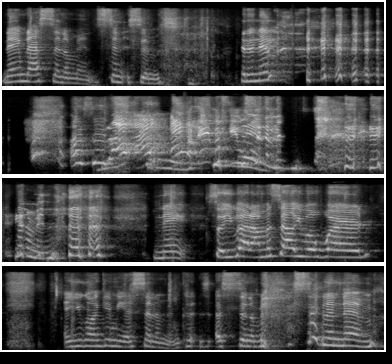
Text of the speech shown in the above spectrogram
name that cinnamon. Cin- cin- Synonym. I said I, I, I name a few synonyms. cinnamon. Nate, so you got. I'm gonna tell you a word, and you're gonna give me a cinnamon, a cinnamon synonym.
